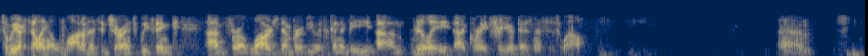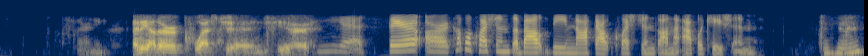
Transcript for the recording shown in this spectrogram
So we are selling a lot of this insurance. We think um, for a large number of you, it's going to be um, really uh, great for your business as well. Um, any? any other questions here? Yes, there are a couple of questions about the knockout questions on the application. Mhm.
